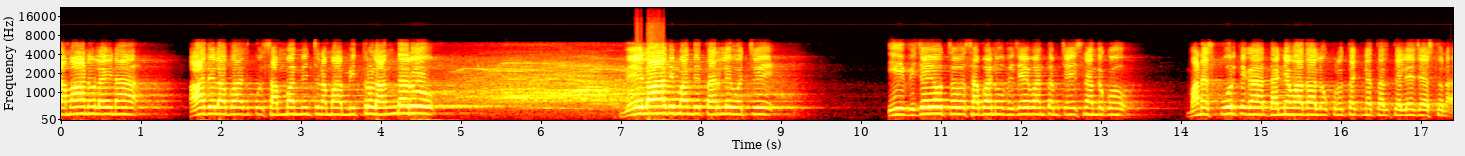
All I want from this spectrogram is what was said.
సమానులైన ఆదిలాబాద్కు సంబంధించిన మా మిత్రులందరూ వేలాది మంది తరలి వచ్చి ఈ విజయోత్సవ సభను విజయవంతం చేసినందుకు మనస్ఫూర్తిగా ధన్యవాదాలు కృతజ్ఞతలు తెలియజేస్తున్నా.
